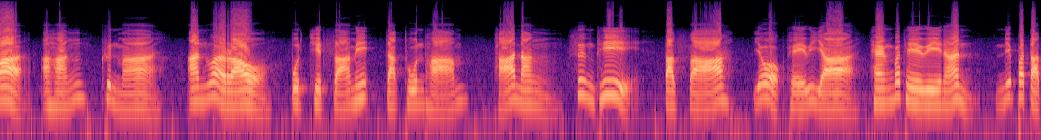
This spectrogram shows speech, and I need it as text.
ว่าอาหังขึ้นมา อันว่าเราปุจฉิตสามิจักทูลถาม ฐานัง ซึ่งที่ตัดสาโยกเทวิยา แห่งพระเทวีนั้น นิพพตัด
